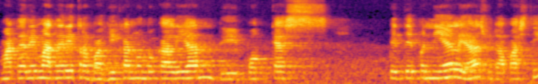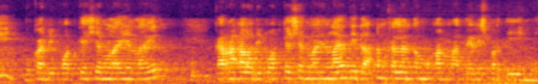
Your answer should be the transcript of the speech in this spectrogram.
materi-materi terbagikan untuk kalian di podcast PT Peniel ya, sudah pasti, bukan di podcast yang lain-lain. Karena kalau di podcast yang lain-lain tidak akan kalian temukan materi seperti ini.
